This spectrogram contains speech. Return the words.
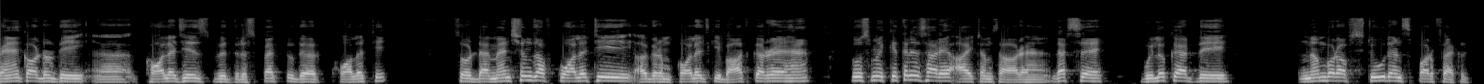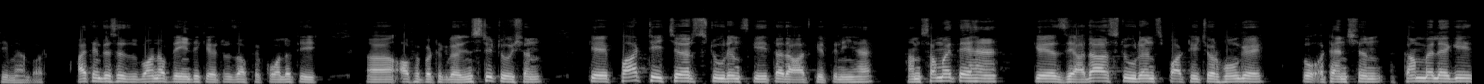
rank order the colleges with respect to their quality so dimensions of quality اگر ہم کالج کی بات کر رہے ہیں، تو اس میں کتنے سارے آئٹمس آ رہے ہیں۔ Let's say we look at the number of students per faculty member. I think this is one of the indicators of the quality uh, of a particular institution کہ پر ٹیچر اسٹوڈنٹس کی تعداد کتنی ہے۔ ہم سمجھتے ہیں کہ زیادہ اسٹوڈنٹس پر ٹیچر ہوں گے تو اٹینشن کم ملے گی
